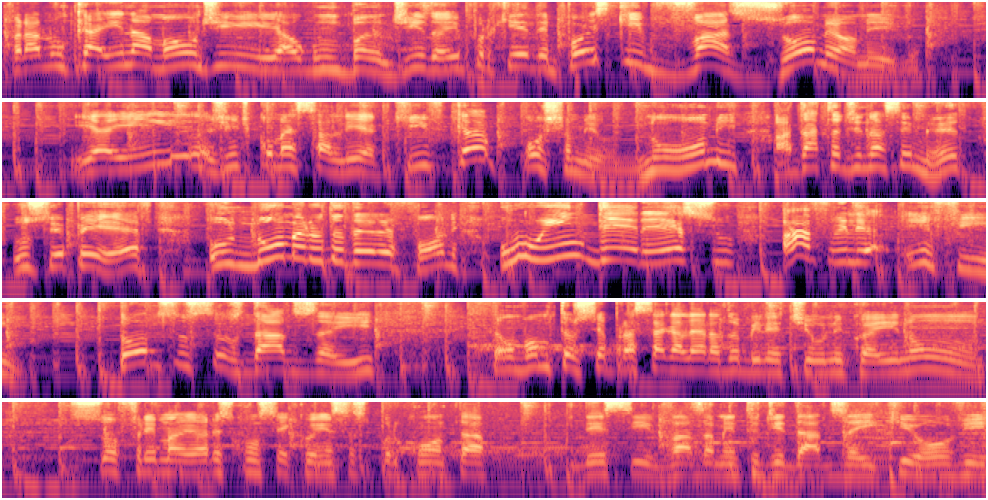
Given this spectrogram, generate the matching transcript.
para não cair na mão de algum bandido aí, porque depois que vazou, meu amigo. E aí a gente começa a ler aqui fica, poxa, meu, nome, a data de nascimento, o CPF, o número do telefone, o endereço, a filha, enfim, todos os seus dados aí. Então vamos torcer para essa galera do bilhete único aí não sofrer maiores consequências por conta desse vazamento de dados aí que houve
